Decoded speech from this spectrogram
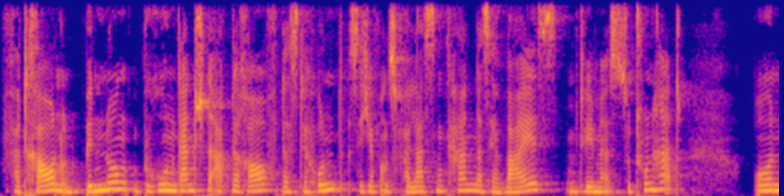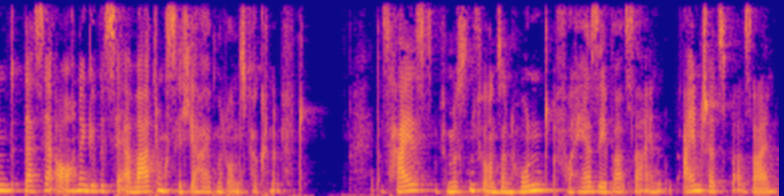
Vertrauen und Bindung beruhen ganz stark darauf, dass der Hund sich auf uns verlassen kann, dass er weiß, mit wem er es zu tun hat und dass er auch eine gewisse Erwartungssicherheit mit uns verknüpft. Das heißt, wir müssen für unseren Hund vorhersehbar sein, einschätzbar sein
